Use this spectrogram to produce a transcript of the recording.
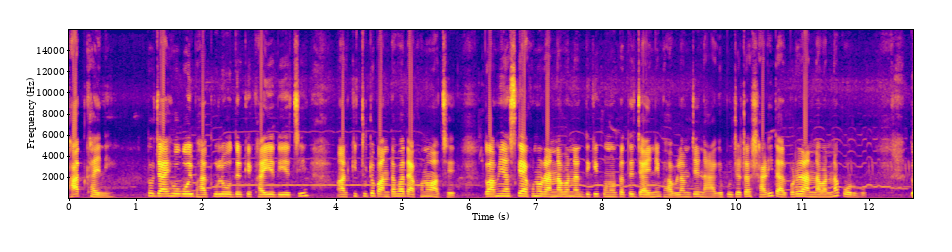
ভাত খায়নি। তো যাই হোক, ওই ভাতগুলো ওদেরকে খাইয়ে দিয়েছি। আর কিছুটা পান্তা ভাত এখনও আছে। তো আমি আজকে এখনও রান্নাবান্নার দিকে কোনোটাতে যাইনি, ভাবলাম যে না, আগে পূজাটা সারি, তারপরে রান্নাবান্না করব। তো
